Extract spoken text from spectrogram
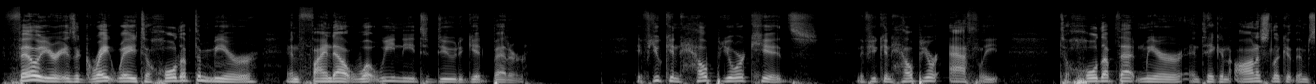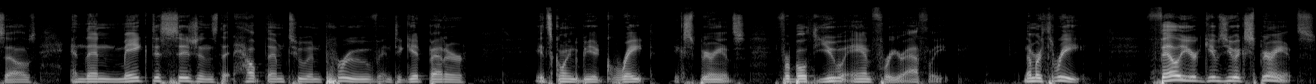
Failure is a great way to hold up the mirror and find out what we need to do to get better. If you can help your kids, and if you can help your athlete to hold up that mirror and take an honest look at themselves and then make decisions that help them to improve and to get better, it's going to be a great experience for both you and for your athlete. Number three, failure gives you experience.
